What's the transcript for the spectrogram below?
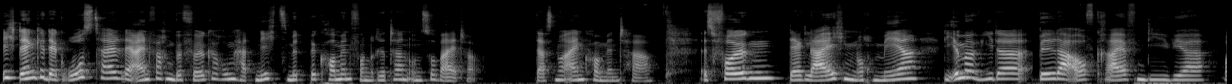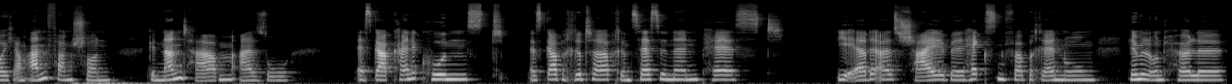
Ich denke, der Großteil der einfachen Bevölkerung hat nichts mitbekommen von Rittern und so weiter. Das nur ein Kommentar. Es folgen dergleichen noch mehr, die immer wieder Bilder aufgreifen, die wir euch am Anfang schon genannt haben. Also es gab keine Kunst, es gab Ritter, Prinzessinnen, Pest, die Erde als Scheibe, Hexenverbrennung, Himmel und Hölle,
